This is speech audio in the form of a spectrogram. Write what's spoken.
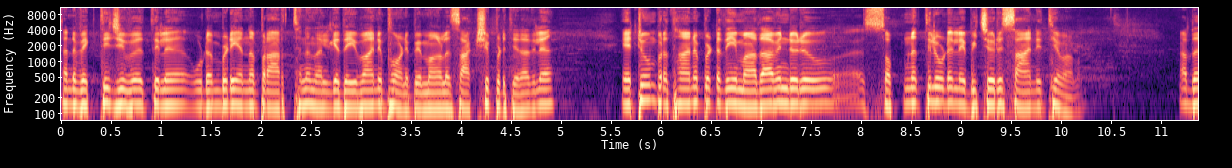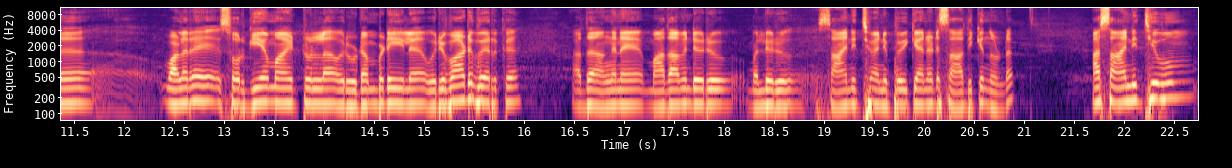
തന്റെ വ്യക്തി ജീവിതത്തിൽ ഉടമ്പടി എന്ന പ്രാർത്ഥന നൽകിയ ദൈവാനുഭവമാണ് ഇപ്പം മകൾ സാക്ഷ്യപ്പെടുത്തിയത്. അതിൽ ഏറ്റവും പ്രധാനപ്പെട്ടത് ഈ മാതാവിന്റെ ഒരു സ്വപ്നത്തിലൂടെ ലഭിച്ച ഒരു സാന്നിധ്യമാണ്. അത് വളരെ സ്വർഗീയമായിട്ടുള്ള ഒരു ഉടമ്പടിയിൽ ഒരുപാട് പേർക്ക് അത് അങ്ങനെ മാതാവിന്റെ ഒരു വലിയൊരു സാന്നിധ്യം അനുഭവിക്കാനായിട്ട് സാധിക്കുന്നുണ്ട്. ആ സാന്നിധ്യവും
